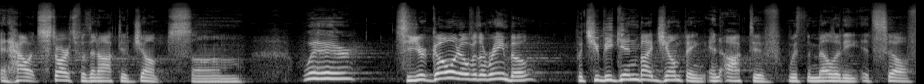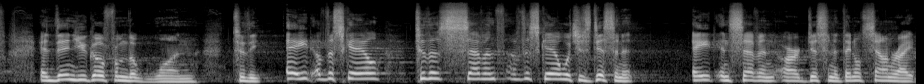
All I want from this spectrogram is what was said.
and how it starts with an octave jump. Somewhere. So you're going over the rainbow, but you begin by jumping an octave with the melody itself. And then you go from the one to the eight of the scale to the seventh of the scale, which is dissonant. Eight and seven are dissonant. They don't sound right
